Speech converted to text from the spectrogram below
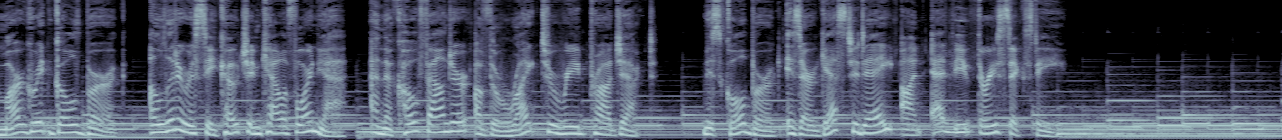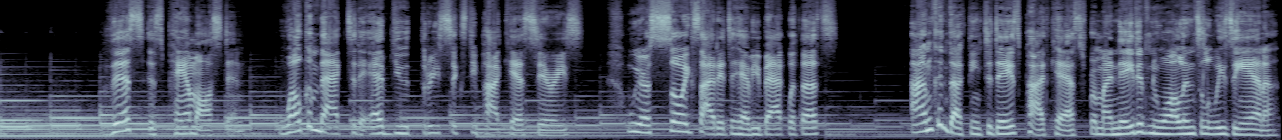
Margaret Goldberg, a literacy coach in California and the co founder of the Right to Read Project. Ms. Goldberg is our guest today on EdView 360. This is Pam Austin. Welcome back to the EdView 360 podcast series. We are so excited to have you back with us. I'm conducting today's podcast from my native New Orleans, Louisiana.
